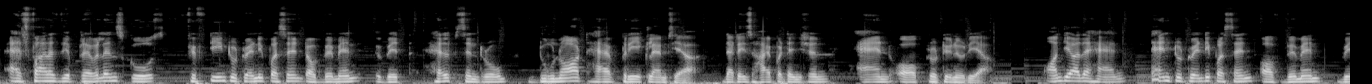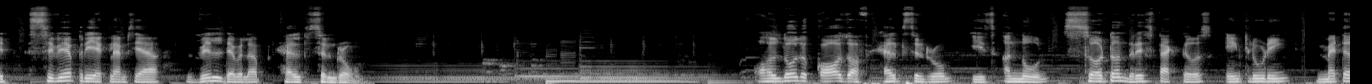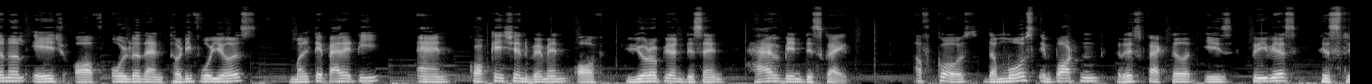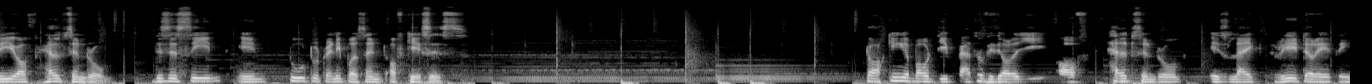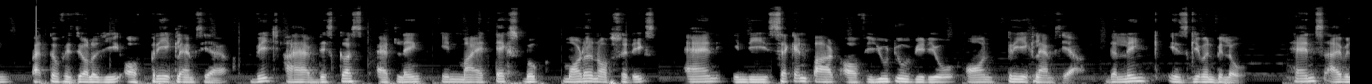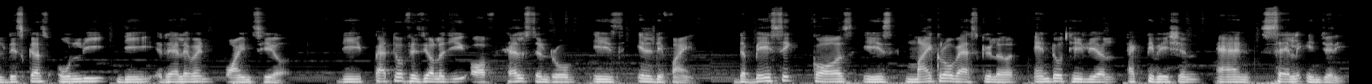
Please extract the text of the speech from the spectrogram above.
As far as the prevalence goes, 15 to 20% of women with HELLP syndrome do not have preeclampsia, that is hypertension and or proteinuria. On the other hand, 10 to 20% of women with severe preeclampsia will develop HELLP syndrome. Although the cause of HELLP syndrome is unknown, certain risk factors, including maternal age of older than 34 years, multiparity, and Caucasian women of European descent, have been described. Of course, the most important risk factor is previous history of HELLP syndrome. This is seen in 2 to 20% of cases. Talking about the pathophysiology of HELLP syndrome is like reiterating pathophysiology of preeclampsia, which I have discussed at length in my textbook Modern Obstetrics and in the second part of YouTube video on preeclampsia. The link is given below. Hence, I will discuss only the relevant points here. The pathophysiology of HELLP syndrome is ill defined. The basic cause is microvascular endothelial activation and cell injury.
